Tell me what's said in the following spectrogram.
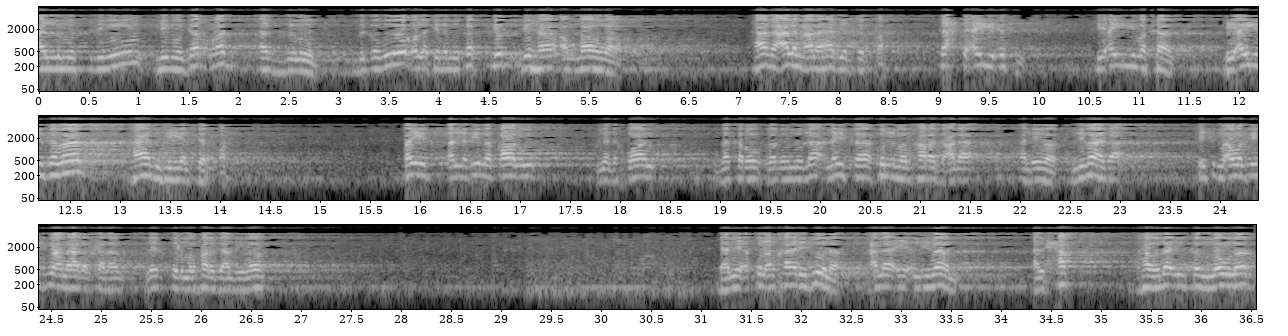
المسلمين لمجرد الذنوب بالأمور التي لم يكفر بها الله ورسوله. هذا علم على هذه الفرقة. تحت أي اسم في أي مكان في أي زمان هذه هي الفرقة. طيب الذين قالوا من الإخوان ذكروا قالوا لا ليس كل من خرج على الإمام. لماذا؟ إيش أول إيش معنى هذا الكلام؟ ليس كل من خرج على الإمام؟ يعني يقول الخارجون على الإمام الحق هؤلاء يسمون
